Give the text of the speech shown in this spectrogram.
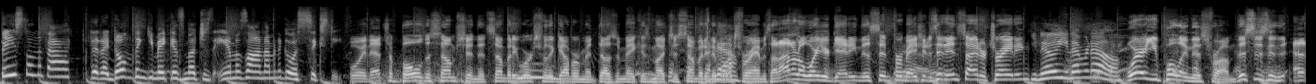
based on the fact that I don't think you make as much as Amazon, I'm going to go with 60. Boy, that's a bold assumption that somebody works for the government doesn't make as much as somebody that Yeah. works for Amazon. I don't know where you're getting this information. Is it insider trading? You know, you never know. Where are you pulling this from? This isn't, uh,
